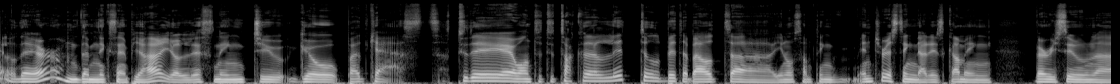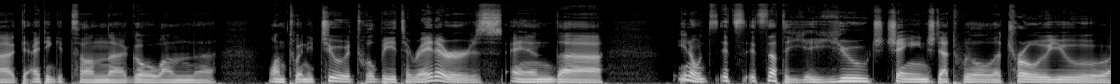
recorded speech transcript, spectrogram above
Hello there, I'm Saint Pierre. You're listening to Go Podcast. Today, I wanted to talk a little bit about uh, you know something interesting that is coming very soon. Uh, I think it's on uh, Go One uh, 122. It will be iterators, and uh, you know it's, it's it's not a, huge change that will uh, throw you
